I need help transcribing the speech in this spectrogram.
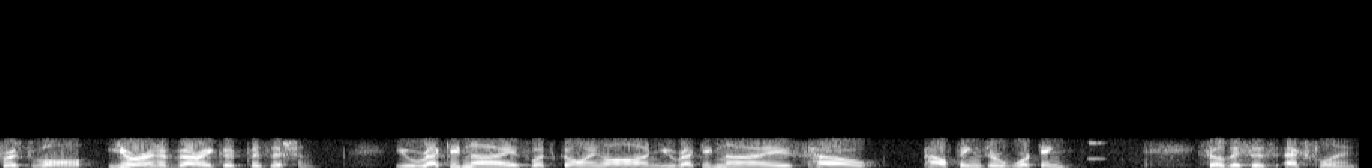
first of all, you're in a very good position. You recognize what's going on. You recognize how how things are working. So this is excellent.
